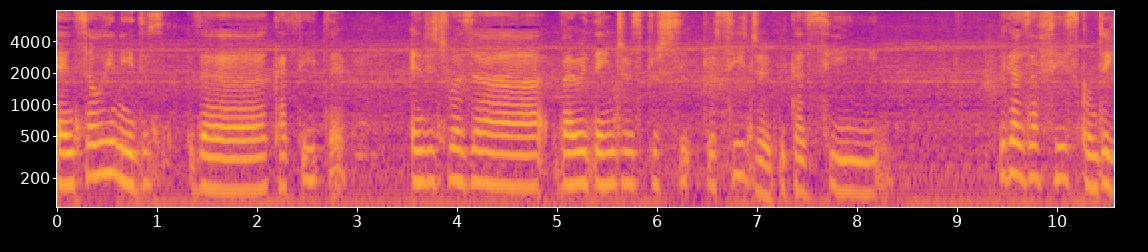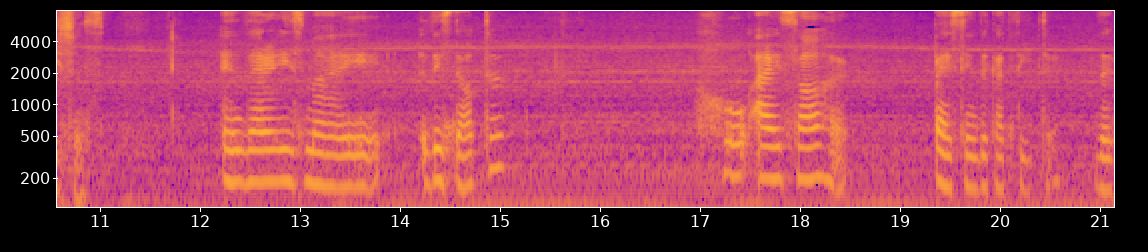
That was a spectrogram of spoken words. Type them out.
And so he needed the catheter, and it was a very dangerous procedure because he, because of his conditions. And there is my this doctor who I saw her passing the catheter, the,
